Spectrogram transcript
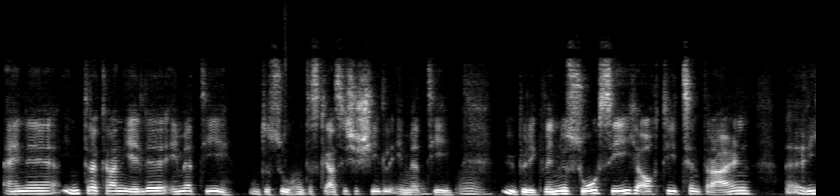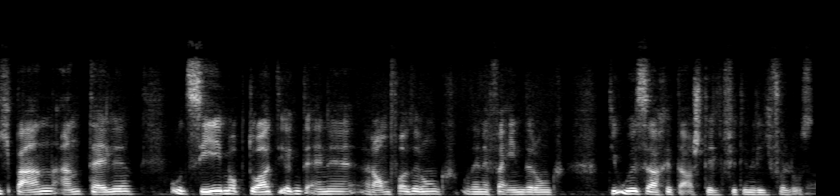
eine intrakranielle MRT-Untersuchung, das klassische Schädel-MRT mhm. mhm. übrig. Wenn nur so sehe ich auch die zentralen äh, riechbaren Anteile und sehe eben, ob dort irgendeine Raumforderung oder eine Veränderung die Ursache darstellt für den Riechverlust.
